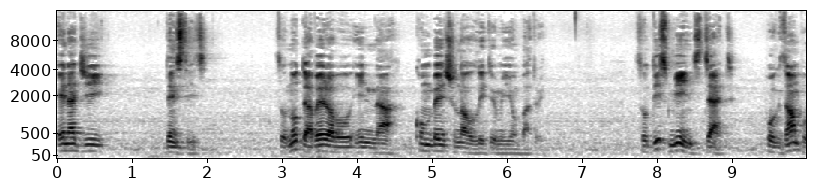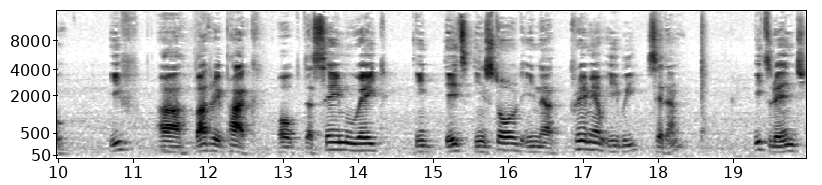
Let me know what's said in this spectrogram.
energy densities, so not available in a conventional lithium-ion battery. So this means that, for example, if a battery pack of the same weight is installed in a premium EV sedan, its range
